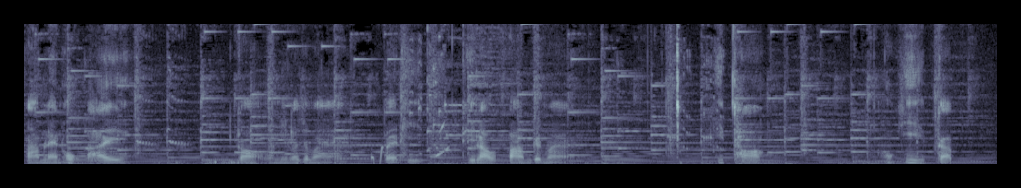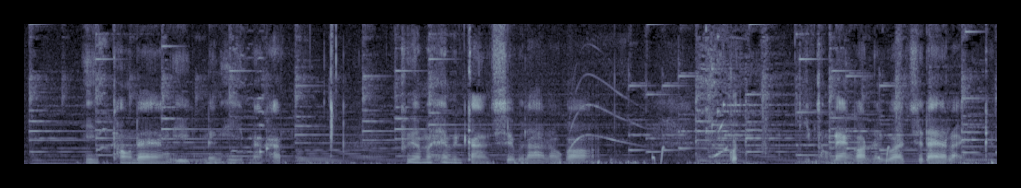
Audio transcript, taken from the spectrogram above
ฟาร์มแลนด์6ไป ก็วันนี้เราจะมาเปิดหีบที่เราฟาร์มกันมา หีบทอง 6 หีบกับหีบทองแดงอีก 1 หีบนะครับ พื่อไม่ให้เป็นการเสียเวลาเราก็กดหยิบทองแดงก่อนเลยว่าจะได้อะไรกัน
